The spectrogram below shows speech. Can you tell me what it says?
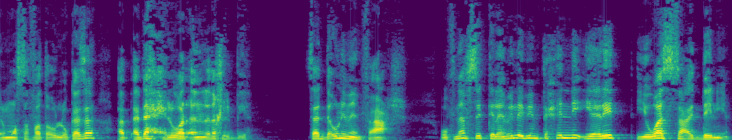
المواصفات أقول له كذا أبقى دح الورقة اللي أنا داخل بيها. صدقوني ما ينفعش. وفي نفس الكلام اللي بيمتحني يا ريت يوسع الدنيا.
